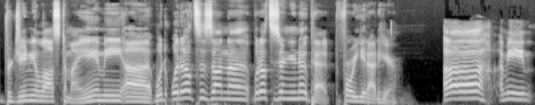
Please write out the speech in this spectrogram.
Virginia lost to Miami. Uh, what what else is on uh, what else is on your notepad before we get out of here? Uh, I mean,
